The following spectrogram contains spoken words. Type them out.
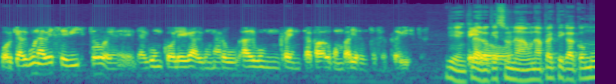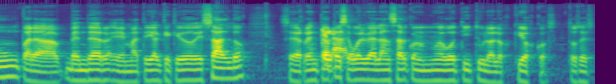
Porque alguna vez he visto eh, de algún colega algún álbum reentapado con varias de estas revistas. Bien, claro, que es una, una práctica común para vender eh, material que quedó de saldo se rentapa y se vuelve a lanzar con un nuevo título a los kioscos. Entonces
